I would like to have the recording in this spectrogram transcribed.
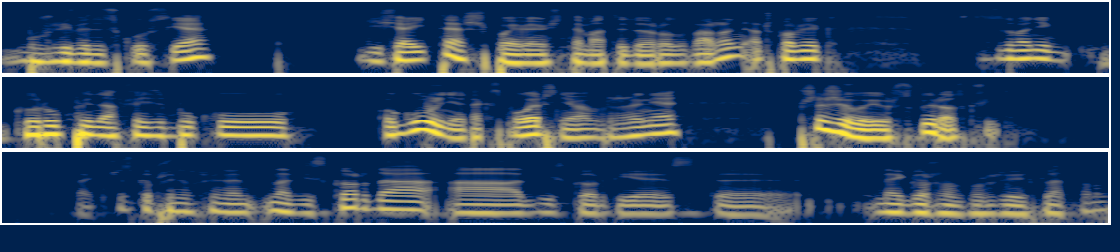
burzliwe dyskusje. Dzisiaj też pojawiają się tematy do rozważań, aczkolwiek zdecydowanie grupy na Facebooku ogólnie, tak społecznie mam wrażenie, przeżyły już swój rozkwit. Tak, wszystko przeniosło się na, na Discorda, a Discord jest e, najgorszą z możliwych platform.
